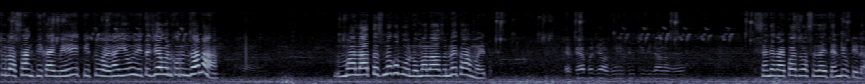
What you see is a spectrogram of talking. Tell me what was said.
तुला सांगते काय मी की तू आहे ना येऊन इथं जेवण करून जा ना. मला आताच नको बोलू मला अजून लय काम आहेत. संध्याकाळी पाच वाजता जायचं ना ड्युटीला?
